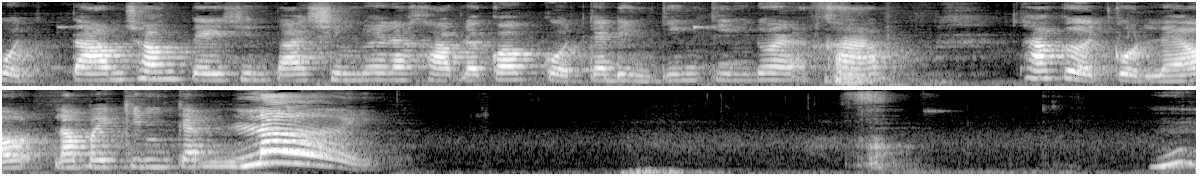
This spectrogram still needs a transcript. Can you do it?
กดตามช่องเตชินปาชิมด้วยนะครับ แล้วก็กดกระดิ่งกิ้งกิ้งๆด้วยนะครับ ถ้าเกิดกดแล้วเราไปกินกันเลยอืม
